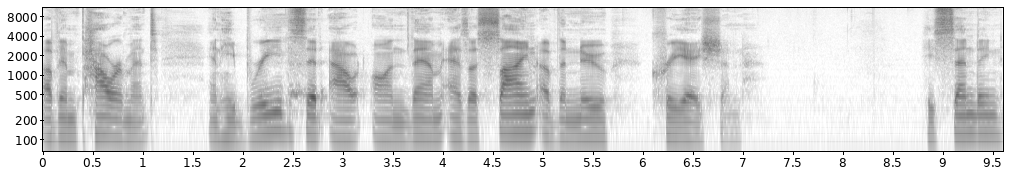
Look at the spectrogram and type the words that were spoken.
of empowerment, and He breathes it out on them as a sign of the new creation. He's sending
